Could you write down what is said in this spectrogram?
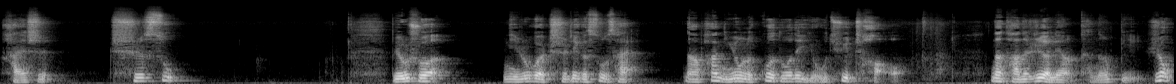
还是吃素。比如说，你如果吃这个素菜，哪怕你用了过多的油去炒，那它的热量可能比肉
